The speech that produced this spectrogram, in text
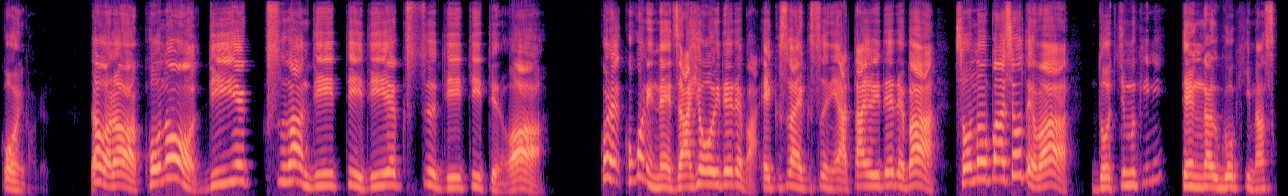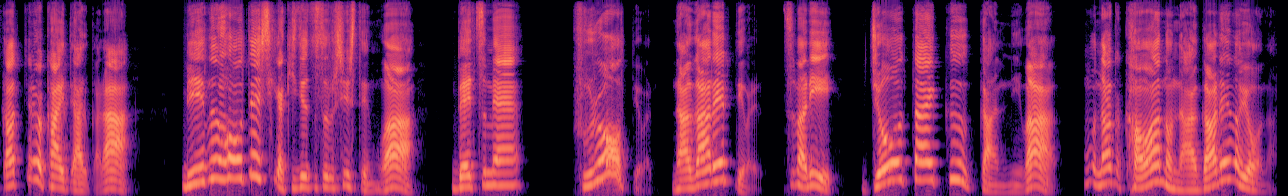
こういうふうに書ける。だから、この dx1dt、dx2dt っていうのは、これ、ここにね、座標を入れれば、x1、x2 に値を入れれば、その場所では、どっち向きに点が動きますか？っていうのが書いてあるから、微分方程式が記述するシステムは、別名、フローって言われる。流れって言われる。つまり、状態空間には、もうなんか川の流れのような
